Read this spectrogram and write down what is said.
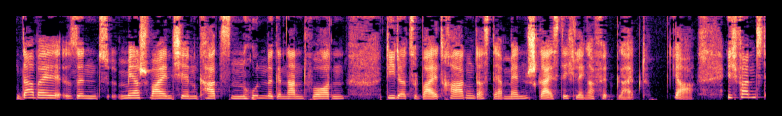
Dabei sind Meerschweinchen, Katzen, Hunde genannt worden, die dazu beitragen, dass der Mensch geistig länger fit bleibt ja, ich fand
